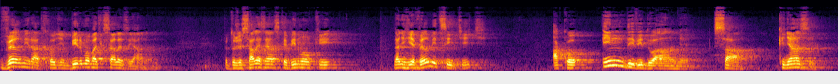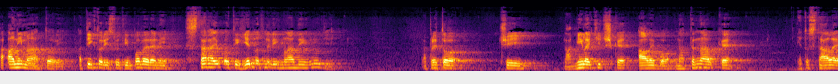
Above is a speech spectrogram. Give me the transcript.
Veľmi rád chodím birmovať k Salesiánom, pretože salesiánske birmovky na nich je veľmi cítiť, ako individuálne sa kňazi a animátori a tí, ktorí sú tým poverení, starajú o tých jednotlivých mladých ľudí. A preto, či na Miletičke alebo na Trnavke, je to stále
